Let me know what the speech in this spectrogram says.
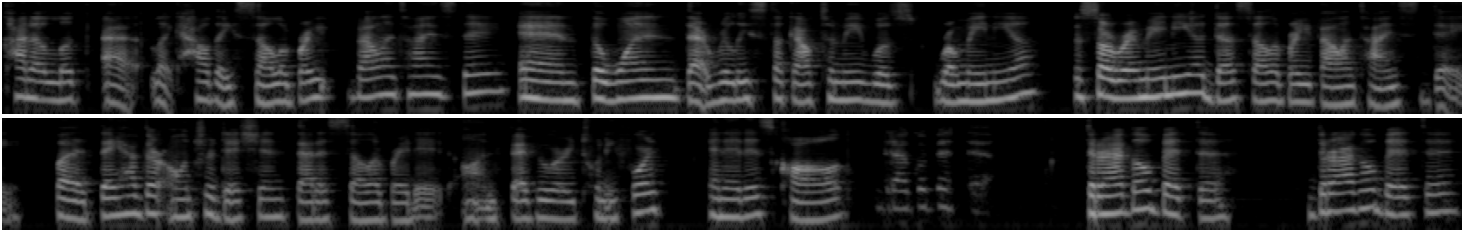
kind of look at like how they celebrate Valentine's Day and the one that really stuck out to me was Romania. So Romania does celebrate Valentine's Day, but they have their own tradition that is celebrated on February 24th and it is called Dragobete. Dragobete Dragobete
